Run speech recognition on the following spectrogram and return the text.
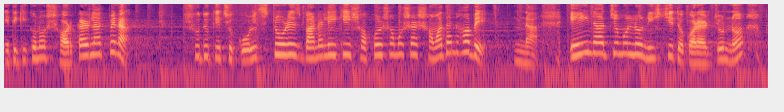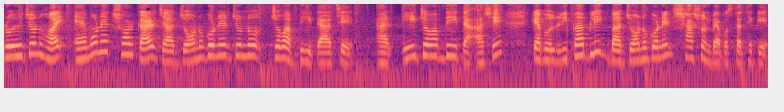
এতে কি কোনো সরকার লাগবে না? শুধু কিছু কোল্ড স্টোরেজ বানালেই কি সকল সমস্যার সমাধান হবে? না। এই ন্যায্য মূল্য নিশ্চিত করার জন্য প্রয়োজন হয় এমন এক সরকার যা জনগণের জন্য জবাবদিহিতা আছে। আর এই জবাবদিহিতা আসে কেবল রিপাবলিক বা জনগণের শাসন ব্যবস্থা থেকে।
